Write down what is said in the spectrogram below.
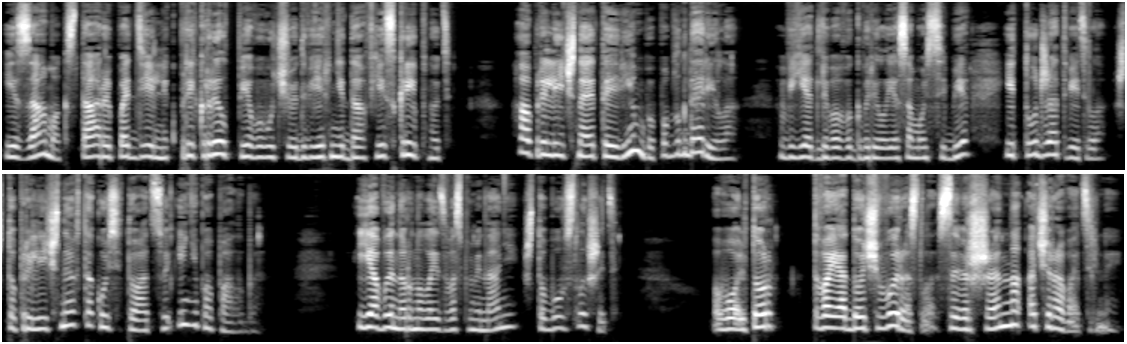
и замок, старый подельник, прикрыл певучую дверь, не дав ей скрипнуть. А приличная Тейримба поблагодарила. Въедливо выговорила я самой себе и тут же ответила, что приличная в такую ситуацию и не попала бы. Я вынырнула из воспоминаний, чтобы услышать. «Вольтур, твоя дочь выросла, совершенно очаровательной», —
